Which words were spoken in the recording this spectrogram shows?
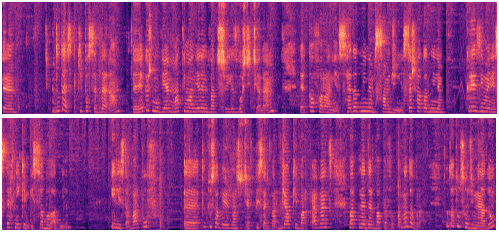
Yy, tutaj jest ekipa serwera, yy, jak już mówiłem, Matiman123 jest właścicielem, yy, Kafaran jest head adminem, Samjin jest też head adminem, Crazyman jest technikiem i Sobol adminem. I lista warpów. Yy, to tu sobie już możecie wpisać warp działki, warp events, warp nether, warp PvP. No dobra, no to tu schodzimy na dół.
